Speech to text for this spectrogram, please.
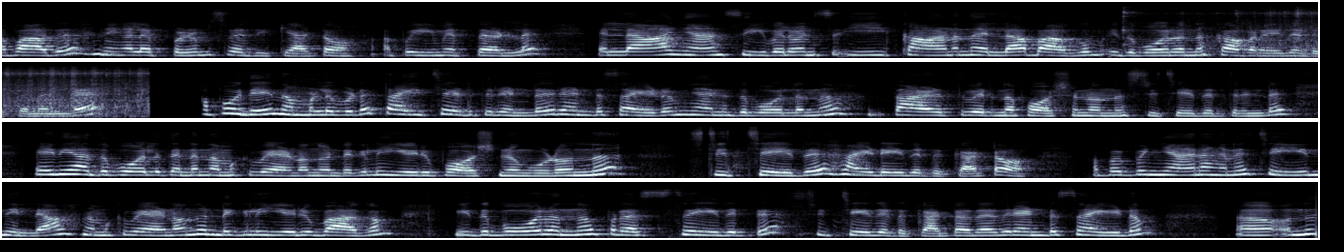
അപ്പോൾ അത് നിങ്ങൾ എപ്പോഴും ശ്രദ്ധിക്കുക കേട്ടോ അപ്പോൾ ഈ മെത്തേഡിൽ എല്ലാ ഞാൻ സീവലോൻസ് ഈ കാണുന്ന എല്ലാ ഭാഗവും ഇതുപോലെ ഒന്ന് കവർ ചെയ്തെടുക്കുന്നുണ്ട്. അപ്പോൾ ഇതേ നമ്മളിവിടെ തയ്ച്ചെടുത്തിട്ടുണ്ട് രണ്ട് സൈഡും ഞാൻ ഇതുപോലെ ഒന്ന് താഴത്ത് വരുന്ന പോർഷൻ ഒന്ന് സ്റ്റിച്ച് ചെയ്തെടുത്തിട്ടുണ്ട്. ഇനി അതുപോലെ തന്നെ നമുക്ക് വേണമെന്നുണ്ടെങ്കിൽ ഈ ഒരു പോർഷനും കൂടെ ഒന്ന് സ്റ്റിച്ച് ചെയ്ത് ഹൈഡ് ചെയ്തെടുക്കാം കേട്ടോ അപ്പോൾ ഇപ്പം ഞാൻ അങ്ങനെ ചെയ്യുന്നില്ല. നമുക്ക് വേണമെന്നുണ്ടെങ്കിൽ ഈ ഒരു ഭാഗം ഇതുപോലൊന്ന് പ്രസ് ചെയ്തിട്ട് സ്റ്റിച്ച് ചെയ്തെടുക്കാം കേട്ടോ അതായത് രണ്ട് സൈഡും ഒന്ന്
